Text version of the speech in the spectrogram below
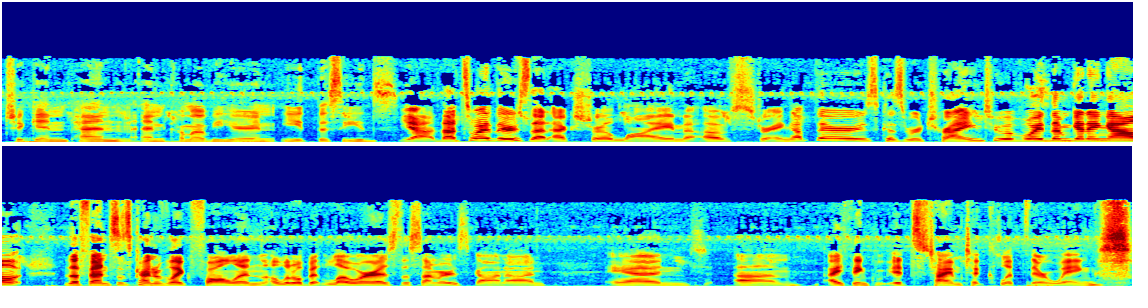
chicken pen and come over here and eat the seeds? Yeah, that's why there's that extra line of string up there is because we're trying to avoid them getting out. The fence has kind of like fallen a little bit lower as the summer's gone on and um, I think it's time to clip their wings.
